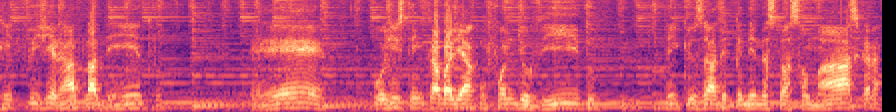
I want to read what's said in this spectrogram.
refrigerado lá dentro. É, hoje eles têm que trabalhar com fone de ouvido, tem que usar, dependendo da situação, máscara.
